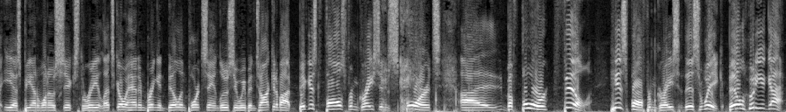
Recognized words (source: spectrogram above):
ESPN 106.3. Let's go ahead and bring in Bill in Port St. Lucie. We've been talking about biggest falls from grace in sports uh, before Phil, his fall from grace this week. Bill, who do you got?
